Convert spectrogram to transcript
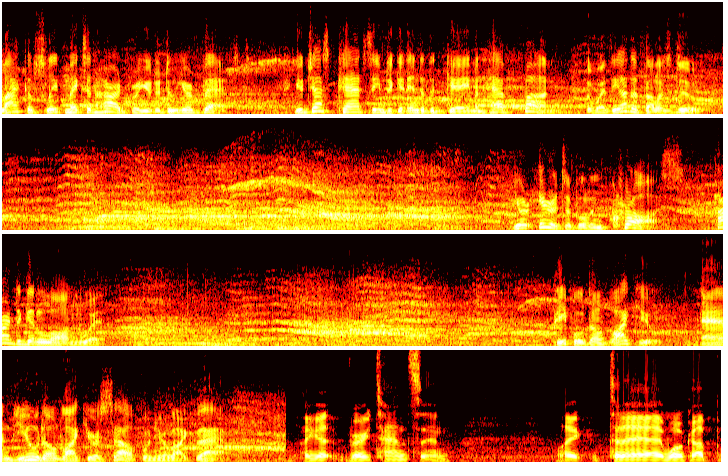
Lack of sleep makes it hard for you to do your best. You just can't seem to get into the game and have fun the way the other fellas do. You're irritable and cross, hard to get along with. People don't like you, and you don't like yourself when you're like that. I get very tense and like today I woke up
